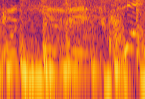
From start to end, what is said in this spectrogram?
Put your lips.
